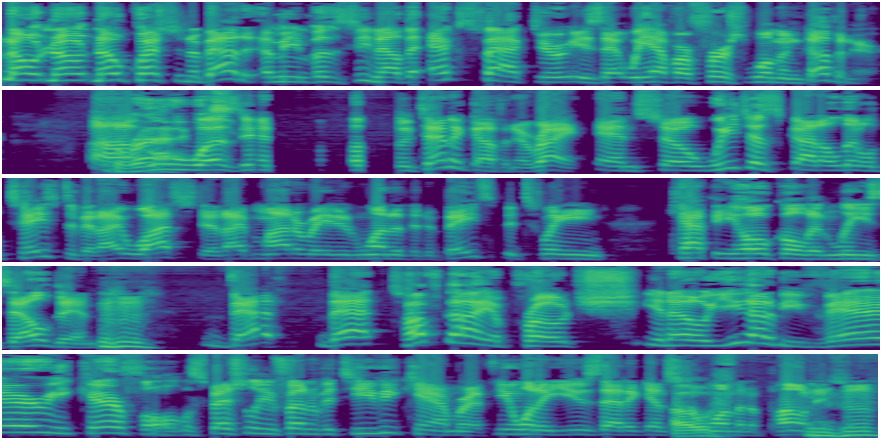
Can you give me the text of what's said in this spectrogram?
No, no, no question about it. I mean, but see, now the X factor is that we have our first woman governor, uh, who was in lieutenant governor, right? And so we just got a little taste of it. I watched it. I moderated one of the debates between Kathy Hochul and Lee Zeldin. Mm-hmm that that tough guy approach, you know, you got to be very careful, especially in front of a TV camera, if you want to use that against oh. a woman opponent. Mm-hmm.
